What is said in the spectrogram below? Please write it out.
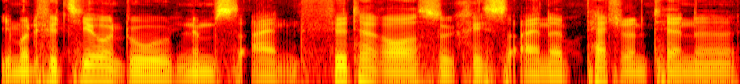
Die Modifizierung, du nimmst einen Filter raus, du kriegst eine Patch-Antenne,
